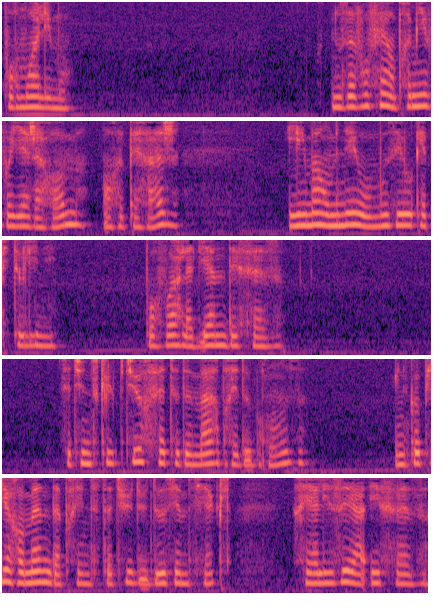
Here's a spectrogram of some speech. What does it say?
pour moi les mots. Nous avons fait un premier voyage à Rome, en repérage, et il m'a emmené au Museo Capitolini pour voir la Diane d'Éphèse. C'est une sculpture faite de marbre et de bronze, une copie romaine d'après une statue du IIe siècle réalisée à Éphèse,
